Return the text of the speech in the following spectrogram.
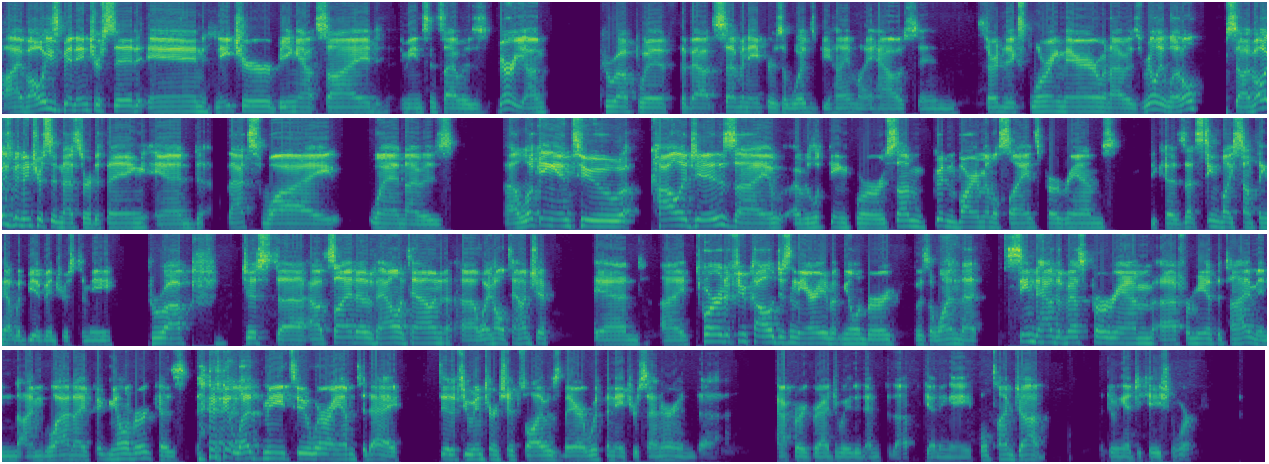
I've always been interested in nature, being outside. I mean, since I was very young, grew up with about seven acres of woods behind my house and started exploring there when I was really little. So I've always been interested in that sort of thing. And that's why when I was uh, looking into colleges, I, I was looking for some good environmental science programs because that seemed like something that would be of interest to me. Grew up just uh, outside of Allentown, uh, Whitehall Township, and I toured a few colleges in the area, but Muhlenberg was the one that seemed to have the best program uh, for me at the time. And I'm glad I picked Muhlenberg because it led me to where I am today. Did a few internships while I was there with the Nature Center, and uh, after I graduated, ended up getting a full time job doing education work.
